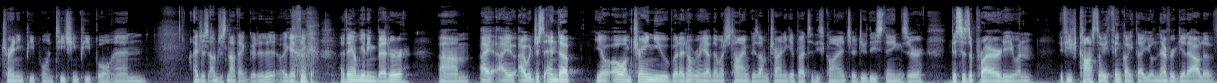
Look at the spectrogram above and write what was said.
training people and teaching people and I just I'm just not that good at it. Like I think I think I'm getting better. Um, I, I I would just end up you know oh I'm training you but I don't really have that much time because I'm trying to get back to these clients or do these things or this is a priority when if you constantly think like that, you'll never get out of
